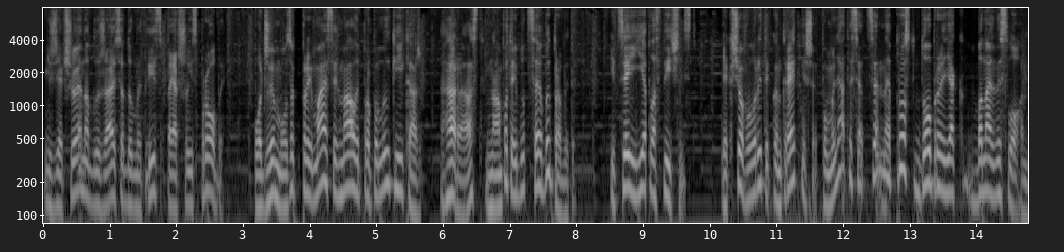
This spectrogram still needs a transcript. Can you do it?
ніж якщо я наближаюся до мети з першої спроби. Отже, мозок приймає сигнали про помилки і каже: гаразд, нам потрібно це виправити. І це і є пластичність. Якщо говорити конкретніше, помилятися це не просто добре як банальний слоган.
